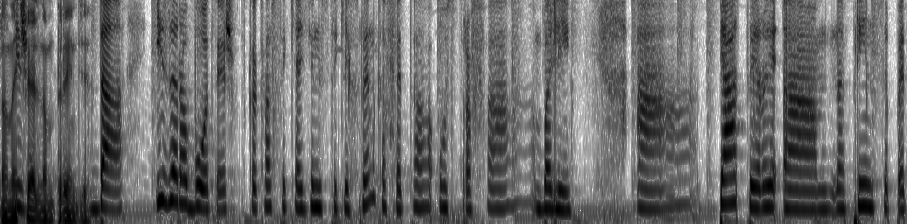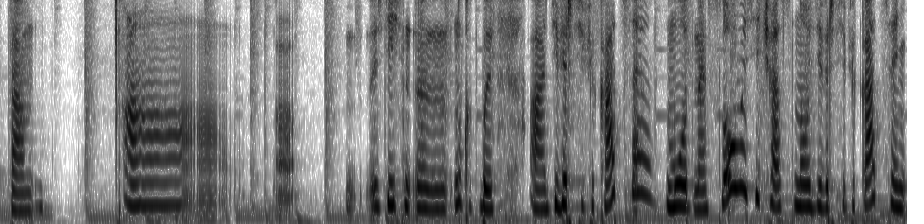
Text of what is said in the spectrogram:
На и- начальном тренде. да, да, и заработаешь. Вот как раз-таки один из таких рынков это остров а, Бали. А, пятый а, принцип это а, здесь, э, ну, как бы диверсификация, модное слово сейчас, но диверсификация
